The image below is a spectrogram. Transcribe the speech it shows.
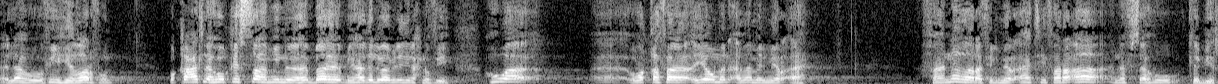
له فيه ظرف وقعت له قصة من من هذا الباب الذي نحن فيه. هو آه، وقف يوما أمام المرآة فنظر في المرآة فرأى نفسه كبير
